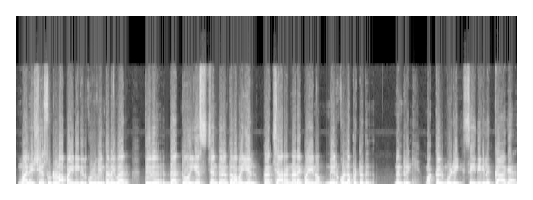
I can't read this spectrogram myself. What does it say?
மலேசிய சுற்றுலா பயணிகள் குழுவின் தலைவர் திரு தத்தோ எஸ் சந்திரன் தலைமையில் பிரச்சார நடைப்பயணம் மேற்கொள்ளப்பட்டது. நன்றி. மக்கள் மொழி செய்திகளுக்காக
